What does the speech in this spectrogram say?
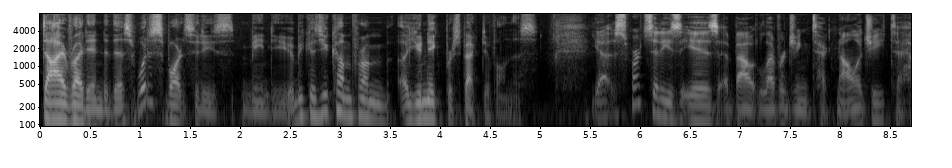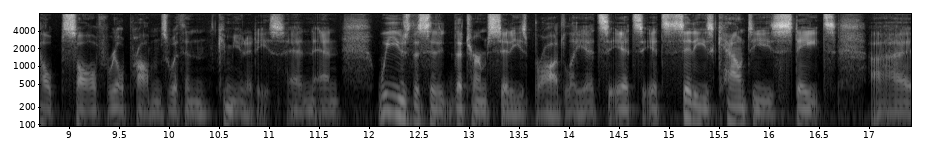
dive right into this. What does smart cities mean to you? Because you come from a unique perspective on this. Yeah, smart cities is about leveraging technology to help solve real problems within communities, and and we use the city, the term cities broadly. It's it's it's cities, counties, states, uh,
